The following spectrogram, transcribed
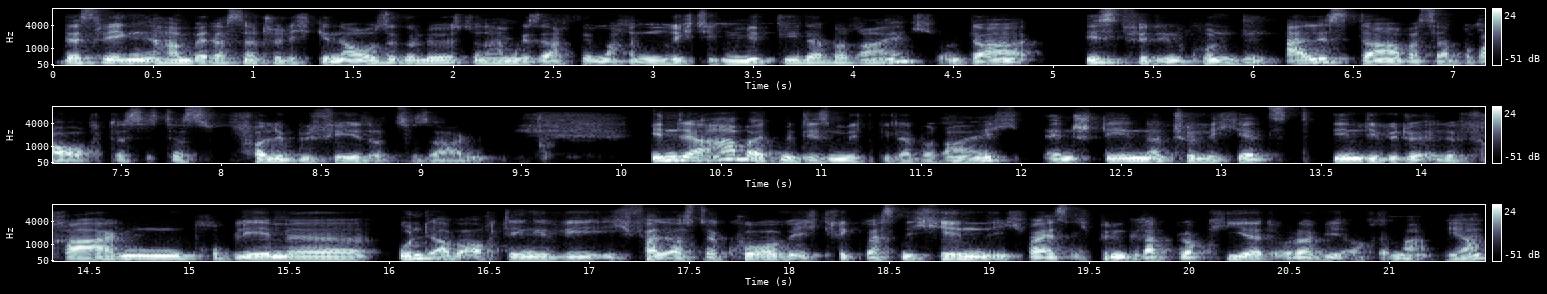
deswegen haben wir das natürlich genauso gelöst und haben gesagt, wir machen einen richtigen Mitgliederbereich und da ist für den Kunden alles da, was er braucht. Das ist das volle Buffet sozusagen. In der Arbeit mit diesem Mitgliederbereich entstehen natürlich jetzt individuelle Fragen, Probleme und aber auch Dinge wie ich falle aus der Kurve, ich kriege was nicht hin, ich weiß, ich bin gerade blockiert oder wie auch immer. Ja,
